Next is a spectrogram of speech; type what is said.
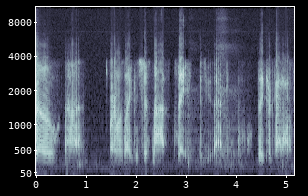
So uh, Spartan was like, it's just not safe to do that. Uh, they took that out.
